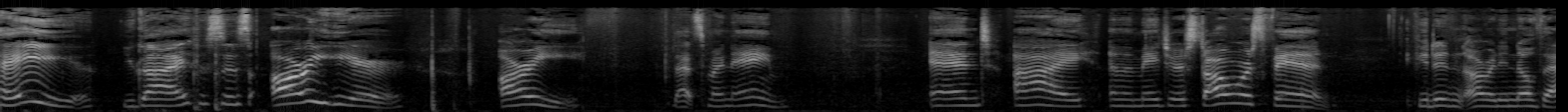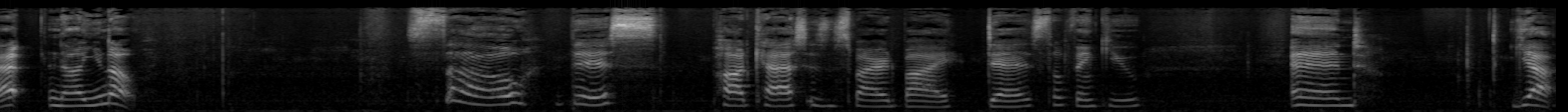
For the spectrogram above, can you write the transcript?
Hey, you guys, this is Ari here. Ari, that's my name. And I am a major Star Wars fan. If you didn't already know that, now you know. So, this podcast is inspired by Des, so thank you. And yeah,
